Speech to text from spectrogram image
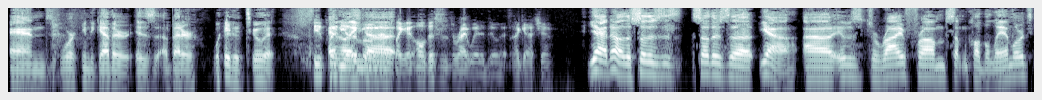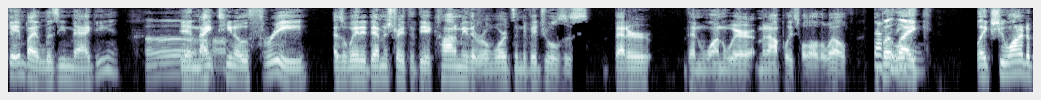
and working together is a better way to do it. so you play and the other like, mode. uh, like, oh, this is the right way to do it. I got you. Yeah, no. So there's this, so there's a yeah. Uh, it was derived from something called the Landlord's Game by Lizzie Magie Uh, in 1903 as a way to demonstrate that the economy that rewards individuals is better than one where monopolies hold all the wealth. That's but amazing. like, like she wanted to,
